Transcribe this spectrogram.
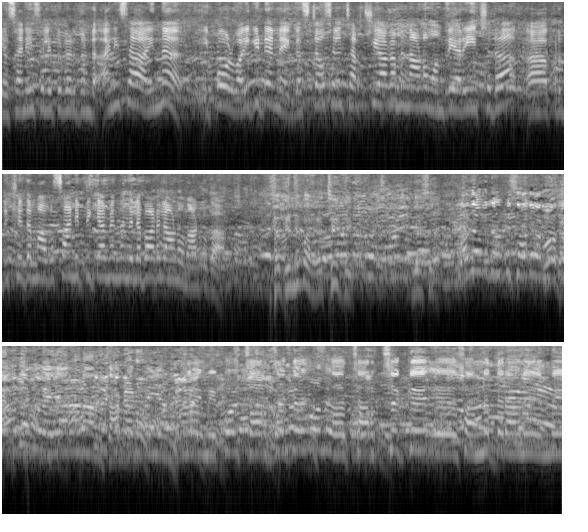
യെസ് അനീസിലെ തുടരുന്നുണ്ട്. അനീസ ഇന്ന് ഇപ്പോൾ വൈകിട്ട് തന്നെ ഗസ്റ്റ് ഹൗസിൽ ചർച്ചയാകാമെന്നാണോ മന്ത്രി അറിയിച്ചത്? പ്രതിഷേധം അവസാനിപ്പിക്കാമെന്ന നിലപാടിലാണോ നാട്ടുകാർ? ഇപ്പോൾ ചർച്ചക്ക് ചർച്ചക്ക് സന്നദ്ധരാണ് എന്ന്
